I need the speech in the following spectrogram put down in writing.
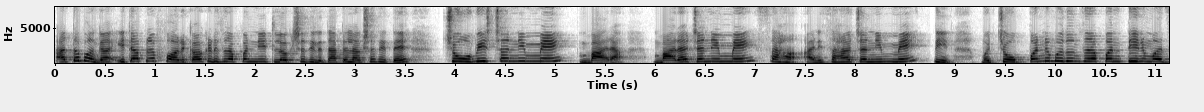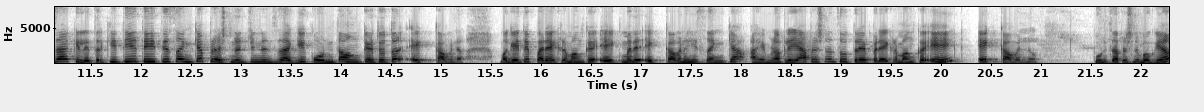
आता बघा इथे आपल्या फरकाकडे जर आपण नीट लक्ष दिलं तर आपल्या लक्षात येते चोवीसच्या निम्मे बारा. बाराच्या निम्मे सहा आणि सहाच्या निम्मे तीन. मग चोपन्नमधून जर आपण तीन वजा केले तर किती येते? इथे संख्या प्रश्नचिन्हाच्या जागी कोणता अंक येतो? तर एक्कावन्न. मग येथे पर्याय क्रमांक एकमध्ये एक्कावन्न ही संख्या आहे. म्हणून आपल्या या प्रश्नाचं उत्तर आहे पर्याय क्रमांक एक एक्कावन्न. पुढचा प्रश्न बघूया.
